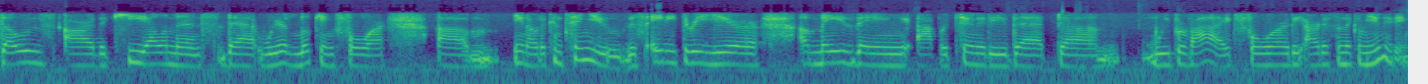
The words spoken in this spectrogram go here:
those are the key elements that we're looking for, um, you know, to continue this 83 year amazing opportunity that um, we provide for the artists in the community.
